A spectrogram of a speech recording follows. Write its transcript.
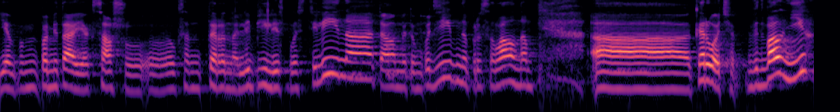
я пам'ятаю, як Сашу е, Олександра Терена ліпілі з пластиліна там і тому подібне, присилали нам. А, коротше, відвал ніг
